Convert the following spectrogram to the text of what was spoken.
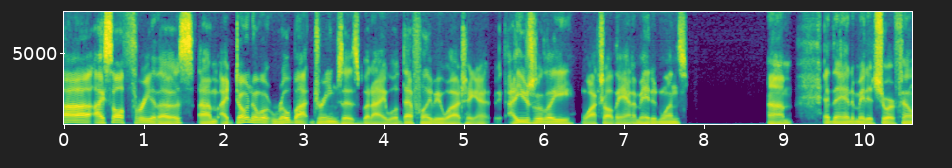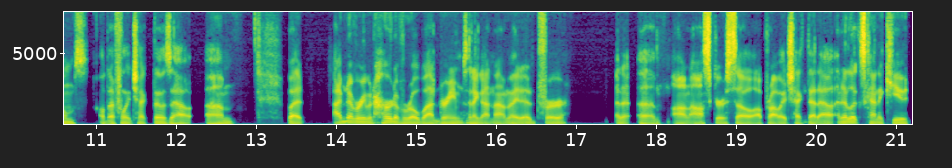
uh, I saw three of those. Um, I don't know what Robot Dreams is, but I will definitely be watching it. I usually watch all the animated ones. Um, and the animated short films, I'll definitely check those out. Um, but I've never even heard of Robot Dreams, and I got nominated for a, uh, on Oscar, so I'll probably check that out. And it looks kind of cute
